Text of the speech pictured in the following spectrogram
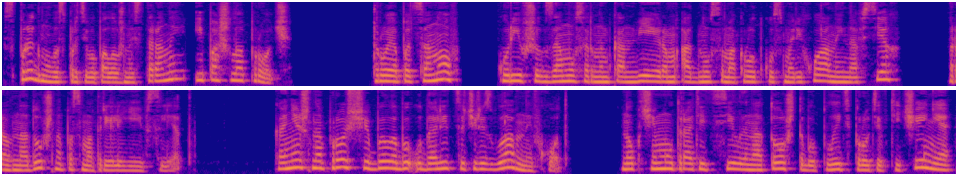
спрыгнула с противоположной стороны и пошла прочь. Трое пацанов, куривших за мусорным конвейером одну самокрутку с марихуаной на всех, равнодушно посмотрели ей вслед. Конечно, проще было бы удалиться через главный вход, но к чему тратить силы на то, чтобы плыть против течения,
